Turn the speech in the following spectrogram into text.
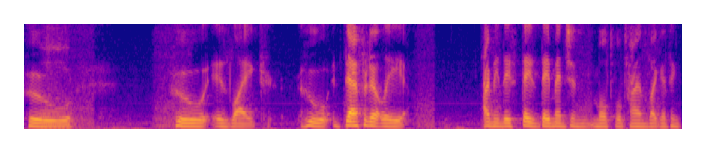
who mm. who is like who definitely I mean they they they mentioned multiple times like I think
